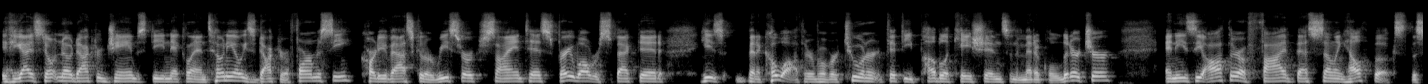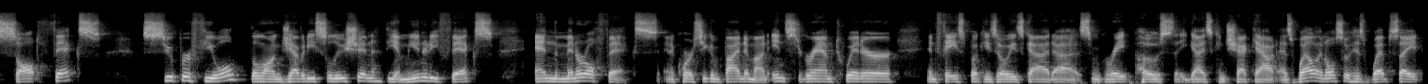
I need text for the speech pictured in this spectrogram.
if you guys don't know Dr. James DiNicolantonio, he's a doctor of pharmacy, cardiovascular research scientist, very well respected. He's been a co author of over 250 publications in the medical literature. And he's the author of five best selling health books The Salt Fix, Super Fuel, The Longevity Solution, The Immunity Fix, and the Mineral Fix. And of course, you can find him on Instagram, Twitter, and Facebook. He's always got uh, some great posts that you guys can check out as well. And also his website,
